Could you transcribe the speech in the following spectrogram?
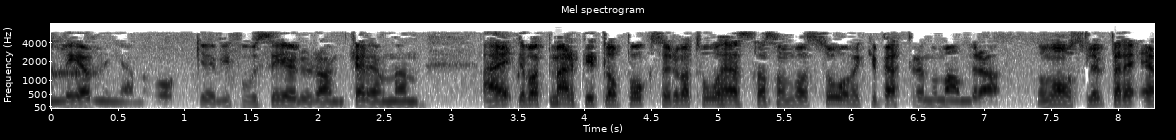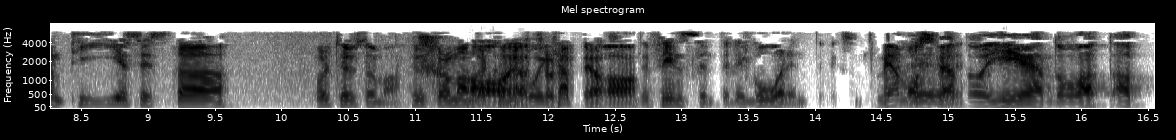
inledningen. Och eh, vi får se hur du rankar den. Men nej, det var ett märkligt lopp också. Det var två hästar som var så mycket bättre än de andra. De avslutade en 10 sista var det tusen va? Hur ska de andra Ja, kunna gå tror- ikapp? ja. Det finns inte. Det går inte liksom. Men jag måste ändå ge ändå att, att,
